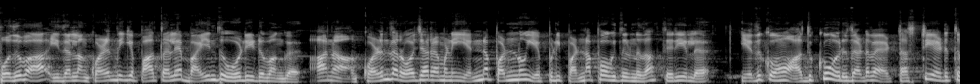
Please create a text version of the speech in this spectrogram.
பொதுவா இதெல்லாம் குழந்தைங்க பார்த்தாலே பயந்து ஓடிடுவாங்க. ஆனா குழந்தை ரோஜாரமணி என்ன பண்ணும் எப்படி பண்ண போகுதுன்னு தான் தெரியல. எதுக்கும் அதுக்கும் ஒரு தடவை டெஸ்ட் எடுத்து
